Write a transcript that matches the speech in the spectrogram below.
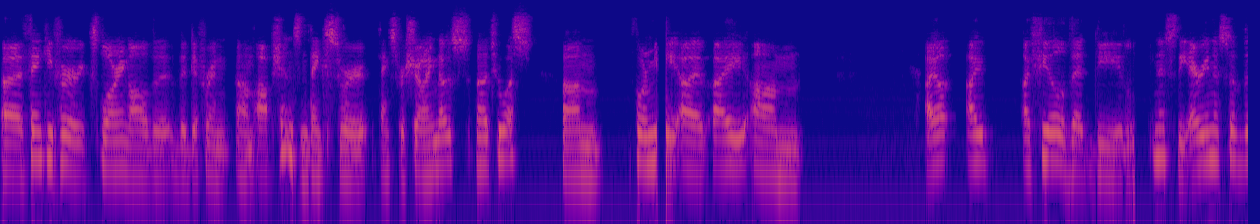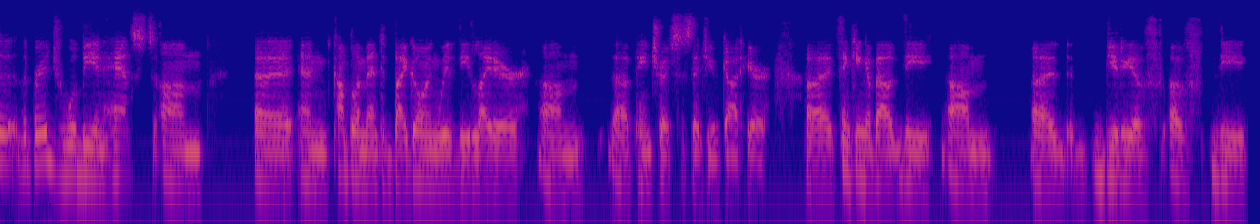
uh, thank you for exploring all the the different um, options, and thanks for thanks for showing those uh, to us. for me, I I, I I I feel that the lightness, the airiness of the, the bridge will be enhanced um, uh, and complemented by going with the lighter um, uh, paint choices that you've got here. Uh, thinking about the um, uh, beauty of of the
